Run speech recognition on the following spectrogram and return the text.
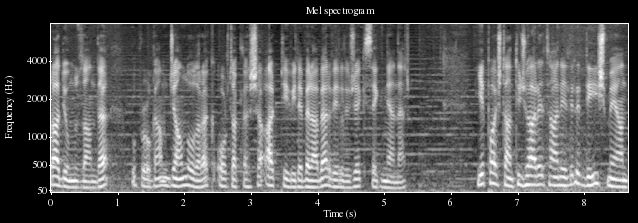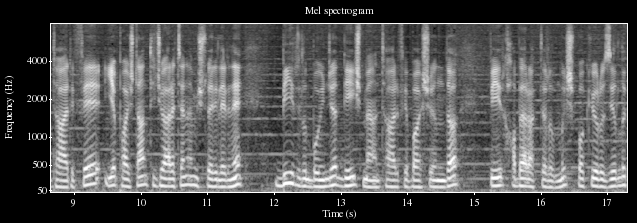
radyomuzdan da bu program canlı olarak ortaklaşa Alp TV ile beraber verilecek sevgili Yepaş'tan ticarethanelere değişmeyen tarife, Yepaş'tan ticarethane müşterilerine bir yıl boyunca değişmeyen tarife başlığında bir haber aktarılmış. Bakıyoruz yıllık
